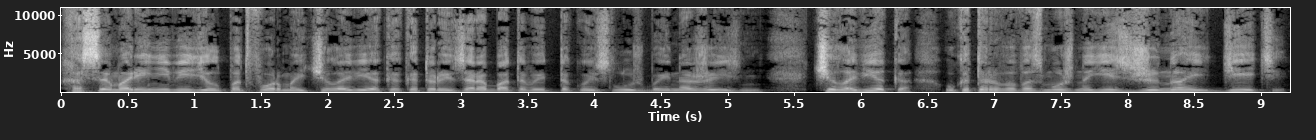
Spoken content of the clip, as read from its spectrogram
Хосе Мари не видел под формой человека, который зарабатывает такой службой на жизнь, человека, у которого, возможно, есть жена и дети.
